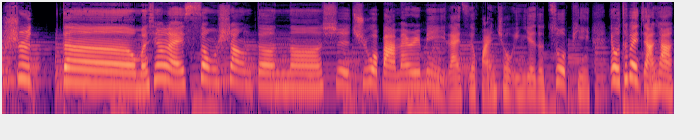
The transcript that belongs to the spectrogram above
是的，我们先来送上的呢是《娶我吧，Marry Me》，来自环球影业的作品。哎，我特别讲一下，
